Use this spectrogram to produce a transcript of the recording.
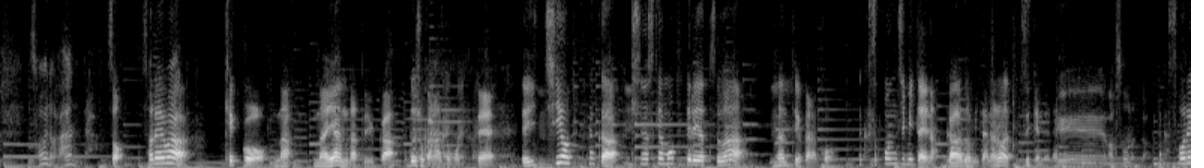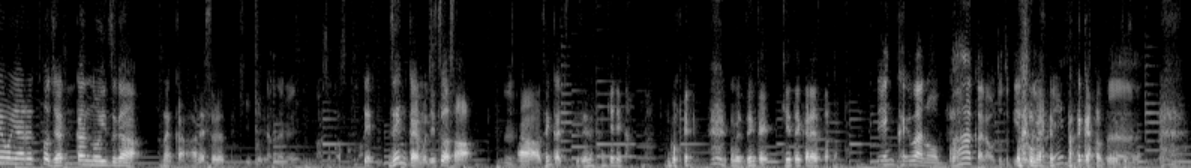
そういうのがあんだ。そう。それは結構な悩んだというかどうしようかなと思って。はいで一応なんかうん。岸之助が持ってるやつはうん。なんていうかなこうなんかスポンジみたいなガードみたいなのはついてんだよね。へえあ、そうなんだ。なんかそれをやると若干ノイズがなんかあれするって聞いてる。なくなるあ、そうかそうか。で前回も実はさうん、ああ前回全然関係ねえか。ごめん。ごめん。前回携帯からやったんだっ前回はあのバーからお届けたしたごめん。のね。バカな音出てたうん。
